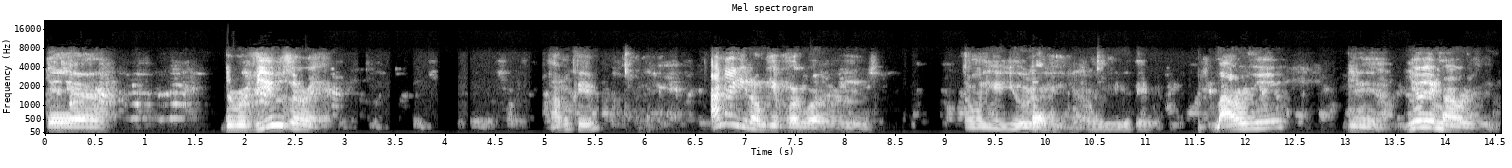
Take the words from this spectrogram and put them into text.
The uh, the reviews are in. I don't care. I know you don't give a fuck about reviews. I want to hear your review. I want to hear their review. My review? Yeah, you hear my review.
